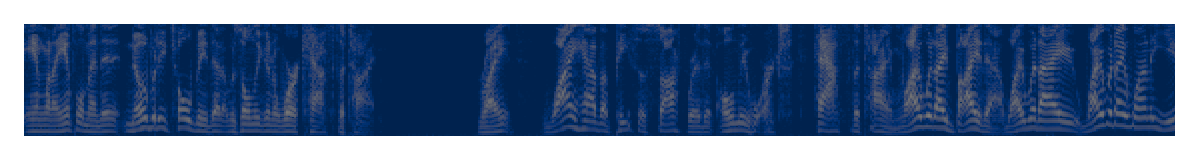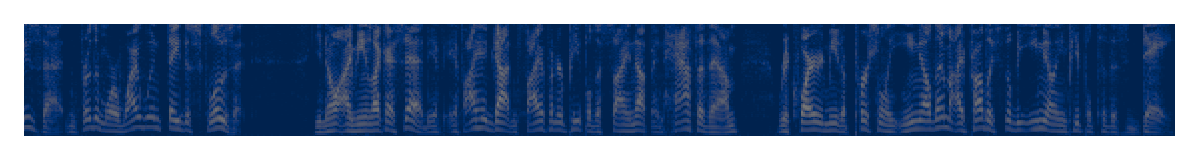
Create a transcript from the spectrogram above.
And when I implemented it, nobody told me that it was only going to work half the time. Right? Why have a piece of software that only works half the time? Why would I buy that? Why would I why would I want to use that? And furthermore, why wouldn't they disclose it? You know, I mean, like I said, if, if I had gotten 500 people to sign up and half of them required me to personally email them, I'd probably still be emailing people to this day.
